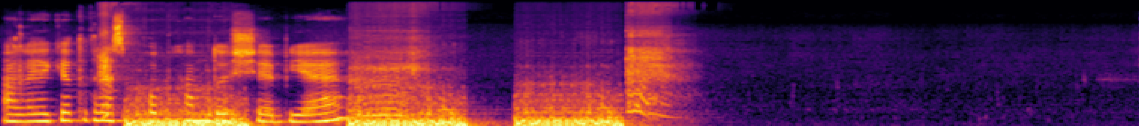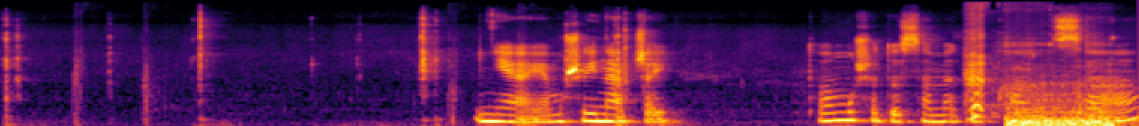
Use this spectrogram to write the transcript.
Ale jak ja to teraz popcham do siebie. Nie, ja muszę inaczej. To muszę do samego końca.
